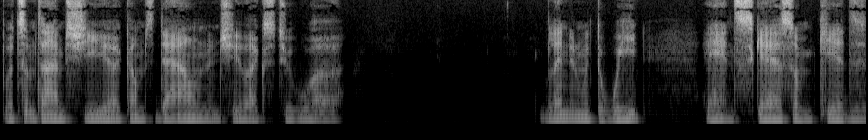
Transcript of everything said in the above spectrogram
But sometimes she uh, comes down and she likes to uh, blend in with the wheat and scare some kids,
